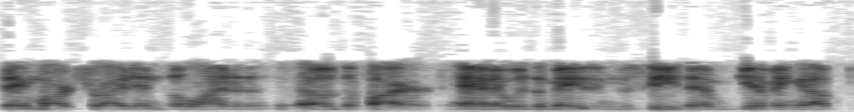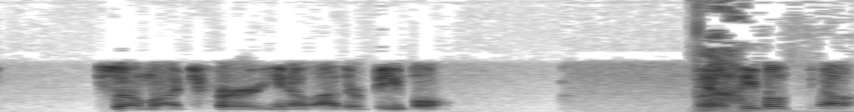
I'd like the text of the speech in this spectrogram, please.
they marched right into the line of the, of the fire. And it was amazing to see them giving up so much for, you know, other people. You know, people, you know,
